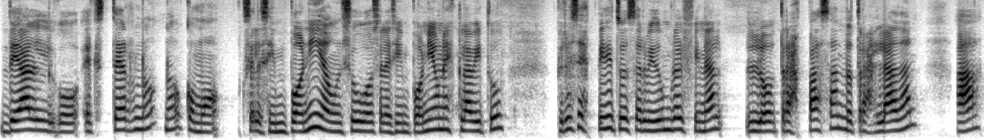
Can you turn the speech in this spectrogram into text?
de algo externo, ¿no? Como se les imponía un yugo, se les imponía una esclavitud, pero ese espíritu de servidumbre al final lo traspasan, lo trasladan a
